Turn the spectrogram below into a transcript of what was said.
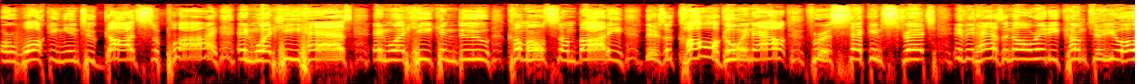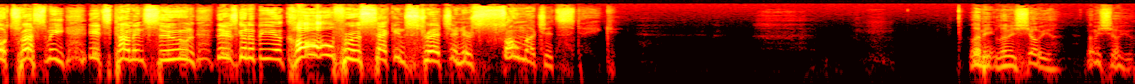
or walking into God's supply and what He has and what He can do. Come on, somebody. There's a call going out for a second stretch. If it hasn't already come to you, oh, trust me, it's coming soon. There's going to be a call for a second stretch, and there's so much at stake. Let me, let me show you. Let me show you.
